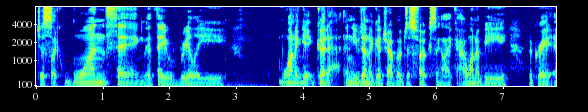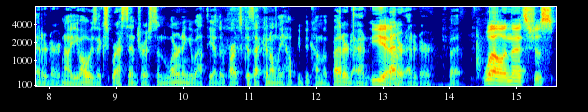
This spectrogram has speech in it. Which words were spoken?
just like one thing that they really want to get good at. And you've done a good job of just focusing, like, I want to be a great editor. Now, you've always expressed interest in learning about the other parts because that can only help you become a better, ed- Yeah. better editor. But Well, and that's just.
